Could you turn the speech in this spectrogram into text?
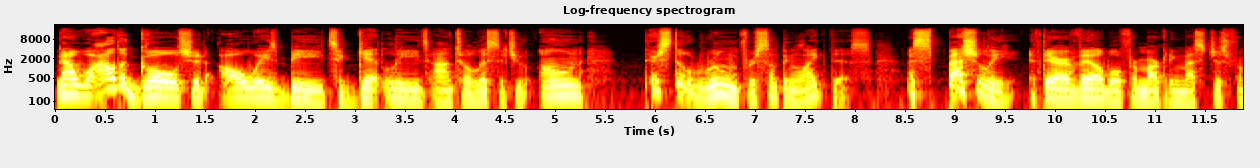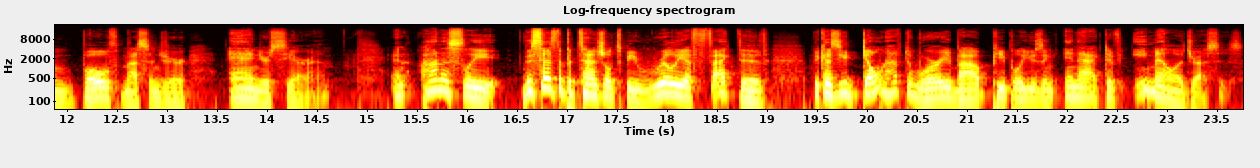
Now, while the goal should always be to get leads onto a list that you own, there's still room for something like this, especially if they are available for marketing messages from both Messenger and your CRM. And honestly, this has the potential to be really effective because you don't have to worry about people using inactive email addresses.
